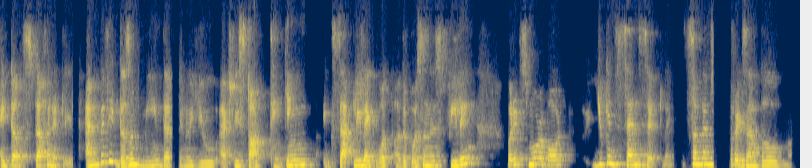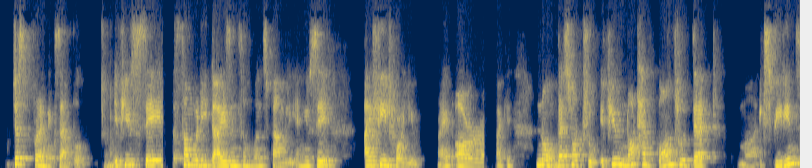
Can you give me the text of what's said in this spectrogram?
It does definitely. Empathy doesn't mean that you know you actually start thinking exactly like what other person is feeling but it's more about you can sense it. Like sometimes for example just for an example if you say somebody dies in someone's family and you say i feel for you right? Or okay no that's not true. If you not have gone through that uh, experience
